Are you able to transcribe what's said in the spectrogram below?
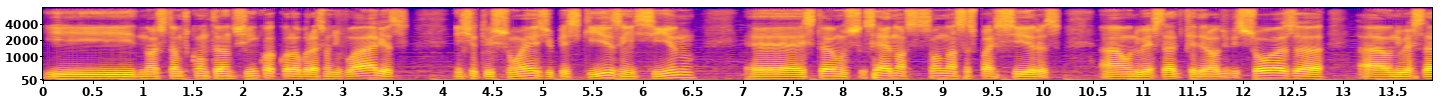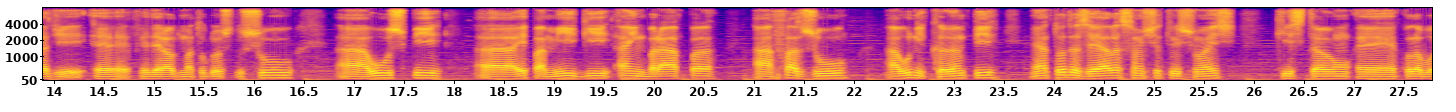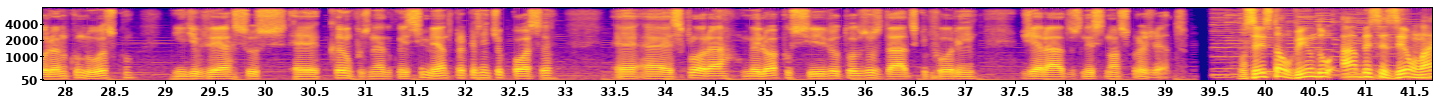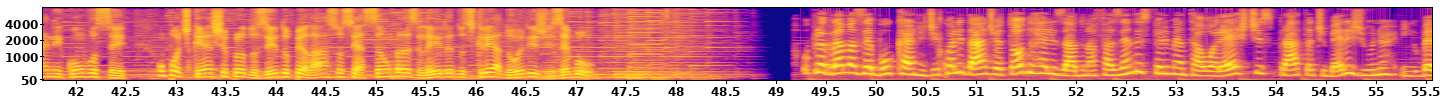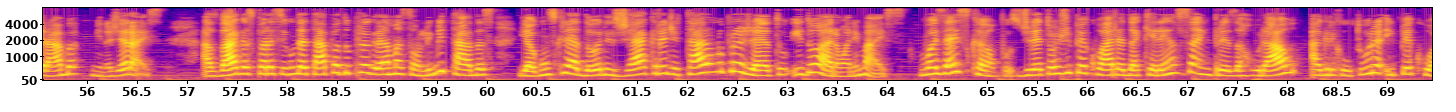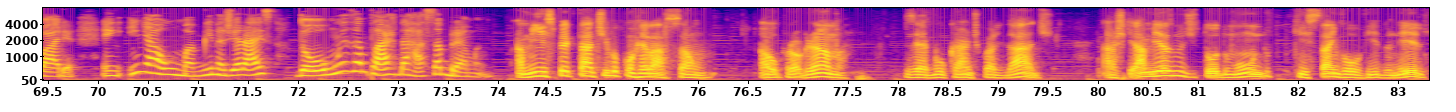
E nós estamos contando sim com a colaboração de várias instituições de pesquisa, ensino. É, estamos, é, nós, são nossas parceiras a Universidade Federal de Viçosa, a Universidade é, Federal do Mato Grosso do Sul, a USP, a EPAMIG, a Embrapa, a FASU, a Unicamp, né, todas elas são instituições que estão é, colaborando conosco em diversos é, campos né, do conhecimento para que a gente possa é, é, explorar o melhor possível todos os dados que forem gerados nesse nosso projeto. Você está ouvindo ABCZ Online com você, um podcast produzido pela Associação Brasileira dos Criadores de Zebu. Programa Zebu Carne de Qualidade é todo realizado na Fazenda Experimental Orestes Prata Tiberi Júnior, em Uberaba, Minas Gerais. As vagas para a segunda etapa do programa são limitadas e alguns criadores já acreditaram no projeto e doaram animais. Moisés Campos, diretor de pecuária da Querença Empresa Rural, Agricultura e Pecuária, em Inhaúma, Minas Gerais, doou um exemplar da raça Brahman. A minha expectativa com relação ao programa Zebu Carne de Qualidade, acho que é a mesma de todo mundo que está envolvido nele,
